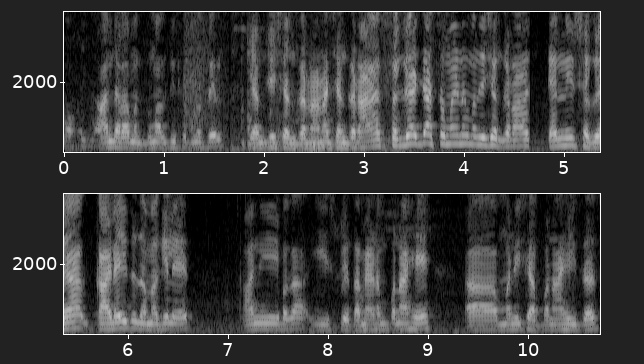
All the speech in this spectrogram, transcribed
अंधारामध्ये तुम्हाला दिसत नसेल हे आमचे शंकर नाना शंकर नाना सगळ्यात जास्त मेहनत म्हणजे शंकर नाना. त्यांनी सगळ्या काड्या इथं जमा केल्या आहेत. आणि बघा ही श्वेता मॅडम पण आहे मनीषा पण आहे इथंच.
